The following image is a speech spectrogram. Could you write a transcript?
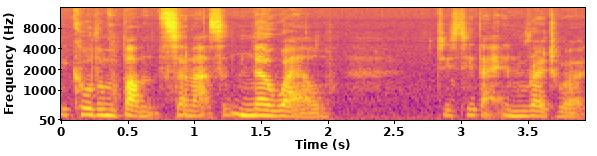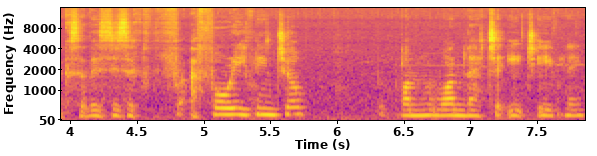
we call them bunts, and that's Noel. Do you see that in red work? So this is a, a four evening job, one, one letter each evening.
